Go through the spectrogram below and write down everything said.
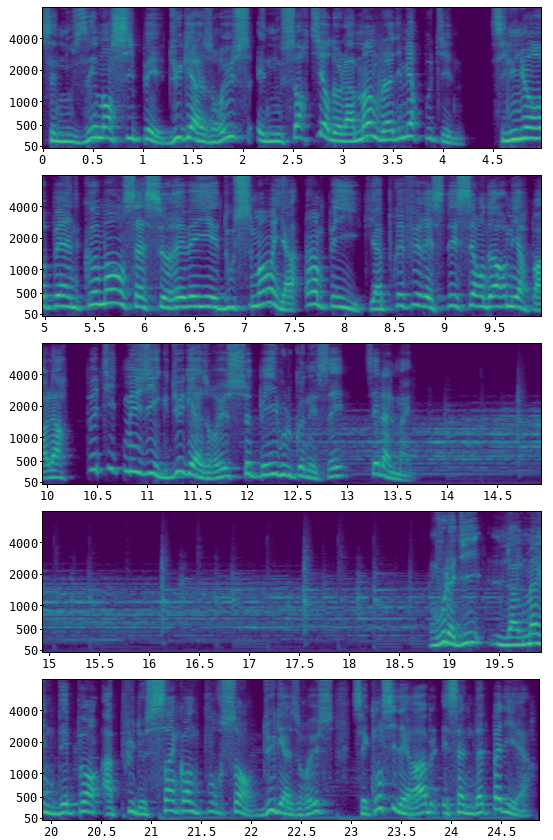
c'est de nous émanciper du gaz russe et de nous sortir de la main de Vladimir Poutine. Si l'Union Européenne commence à se réveiller doucement, il y a un pays qui a préféré se laisser endormir par la petite musique du gaz russe. Ce pays, vous le connaissez, c'est l'Allemagne. On vous l'a dit, l'Allemagne dépend à plus de 50% du gaz russe, c'est considérable et ça ne date pas d'hier.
